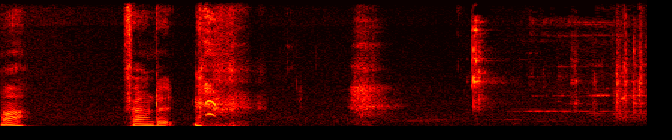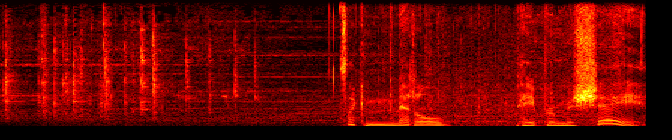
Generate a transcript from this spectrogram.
Ah, found it. it's like metal paper mache.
